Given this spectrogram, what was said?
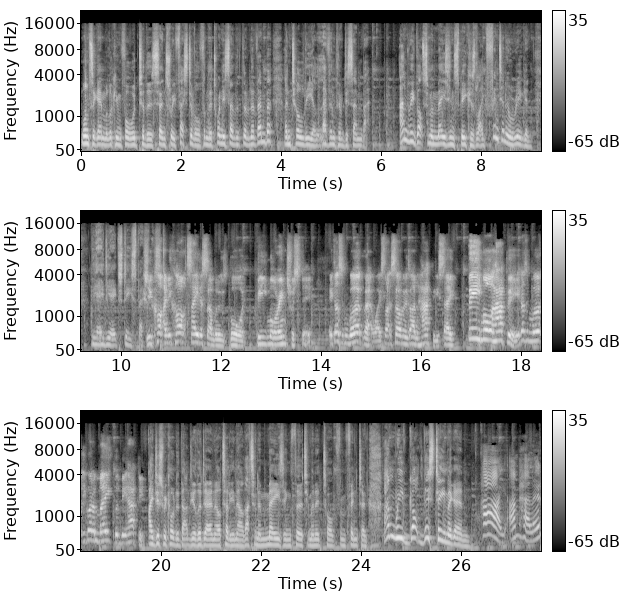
Once again, we're looking forward to the Sensory Festival from the 27th of November until the 11th of December. And we've got some amazing speakers like Fintan O'Regan, the ADHD specialist. You can't, and you can't say to someone who's bored, "Be more interested." It doesn't work that way. It's like someone who's unhappy, say, be more happy. It doesn't work. You've got to make them be happy. I just recorded that the other day, and I'll tell you now, that's an amazing 30 minute talk from Fintan. And we've got this team again. Hi, I'm Helen.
